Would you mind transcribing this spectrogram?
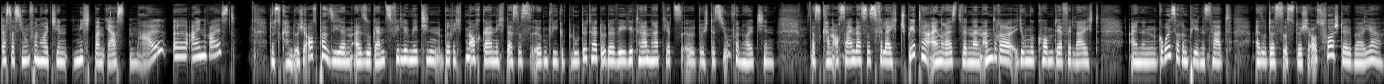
dass das Jungfernhäutchen nicht beim ersten Mal äh, einreißt? Das kann durchaus passieren. Also ganz viele Mädchen berichten auch gar nicht, dass es irgendwie geblutet hat oder wehgetan hat jetzt äh, durch das Jungfernhäutchen. Das kann auch sein, dass es vielleicht später einreißt, wenn ein anderer Junge kommt, der vielleicht einen größeren Penis hat. Also das ist durchaus vorstellbar, ja.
